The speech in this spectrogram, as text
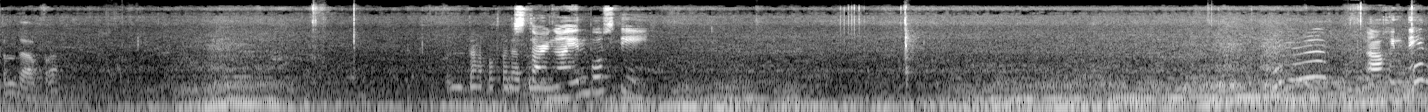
Tanda pa. Ka pa pala. Star nga yun, Posty. Akin din.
